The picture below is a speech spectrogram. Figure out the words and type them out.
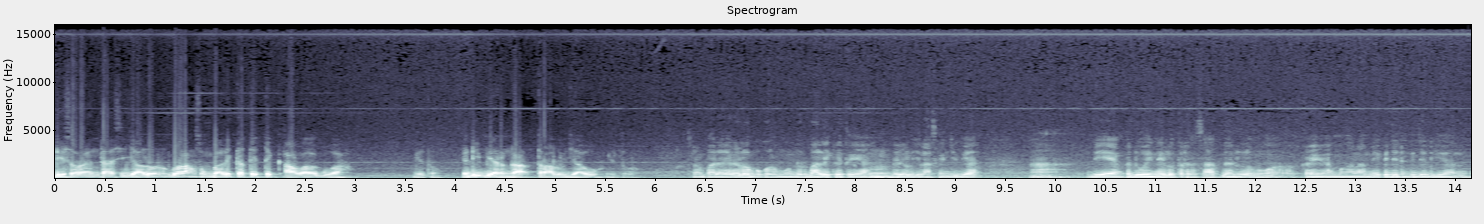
disorientasi jalur gue langsung balik ke titik awal gue gitu jadi biar nggak terlalu jauh gitu Sampai pada akhirnya lu pukul mundur balik gitu ya, Hmm. dari lu jelaskan juga. Nah, dia yang kedua ini lu tersesat dan lu mau- kayak mengalami kejadian-kejadian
